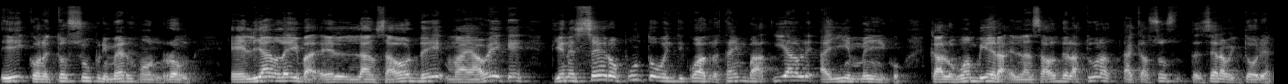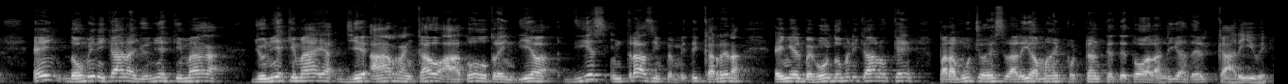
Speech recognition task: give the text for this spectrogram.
y conectó su primer jonrón. Elian Leiva, el lanzador de Mayabeque, tiene 0.24, está imbatiable allí en México. Carlos Juan Viera, el lanzador de las Tunas, alcanzó su tercera victoria. En Dominicana, Junior Estimaga Johnny Esquimaya ha arrancado a todo tren, lleva 10 entradas sin permitir carrera en el béisbol dominicano, que para muchos es la liga más importante de todas las ligas del Caribe.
